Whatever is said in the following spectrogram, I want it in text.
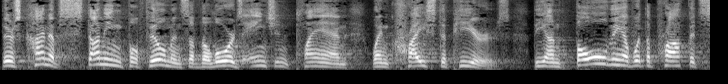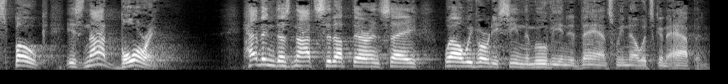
There's kind of stunning fulfillments of the Lord's ancient plan when Christ appears. The unfolding of what the prophets spoke is not boring. Heaven does not sit up there and say, well, we've already seen the movie in advance. We know what's going to happen.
